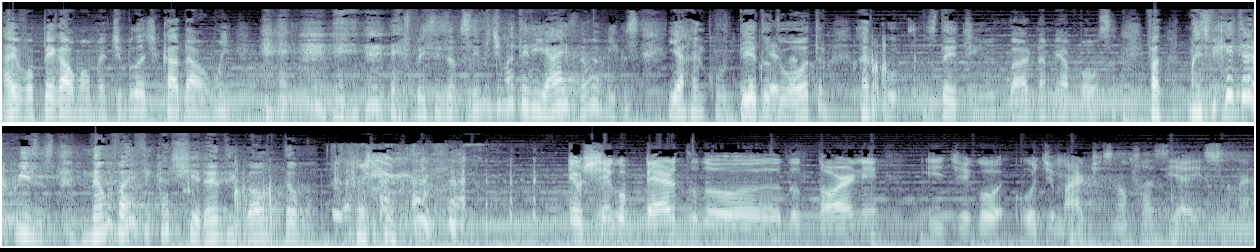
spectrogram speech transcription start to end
Aí eu vou pegar uma mandíbula de cada um e. Precisamos sempre de materiais, não, amigos? E arranco o dedo do outro, arranco os dedinhos, guardo na minha bolsa. e Falo, mas fiquem tranquilos, não vai ficar cheirando igual o Tom. Eu chego perto do, do Thorne e digo: o de Martins não fazia isso, né?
